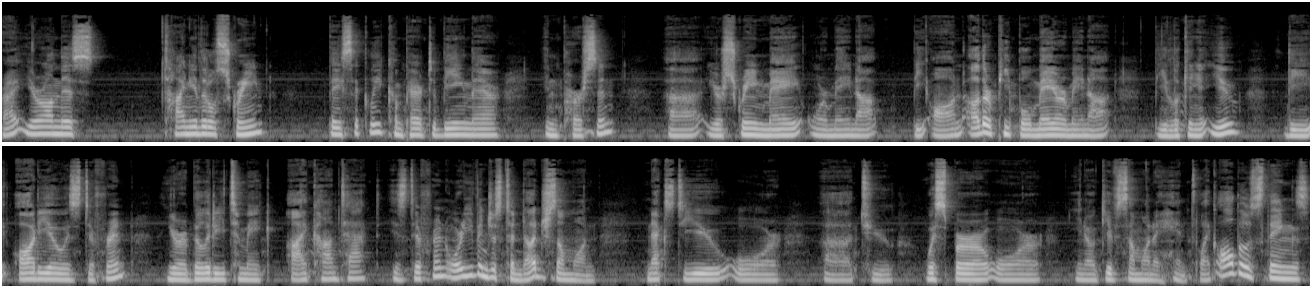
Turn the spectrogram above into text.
right? You're on this tiny little screen, basically, compared to being there in person. Uh, your screen may or may not be on. Other people may or may not be looking at you. The audio is different. Your ability to make eye contact is different, or even just to nudge someone next to you, or uh, to whisper, or you know, give someone a hint. Like all those things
